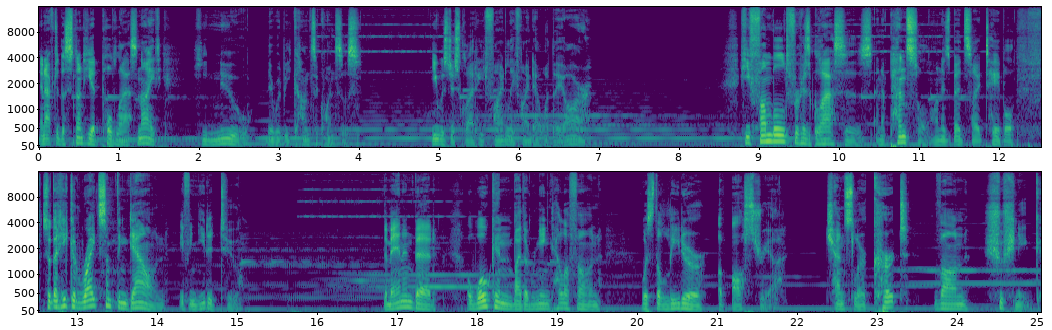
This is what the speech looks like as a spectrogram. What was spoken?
And after the stunt he had pulled last night, he knew there would be consequences. He was just glad he'd finally find out what they are. He fumbled for his glasses and a pencil on his bedside table so that he could write something down if he needed to. The man in bed, awoken by the ringing telephone, was the leader of Austria, Chancellor Kurt von Schuschnigg.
